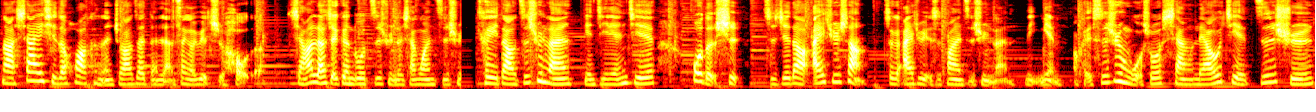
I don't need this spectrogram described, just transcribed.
那下一期的话，可能就要再等两三个月之后了。想要了解更多咨询的相关资讯，可以到资讯栏点击连接，或者是直接到 IG 上，这个 IG 也是放在资讯栏里面。OK，私讯我说想了解咨询，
